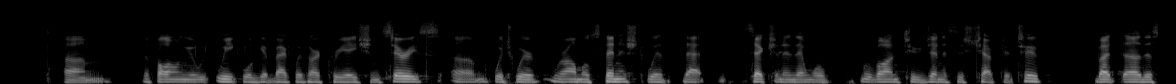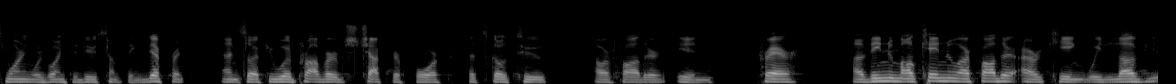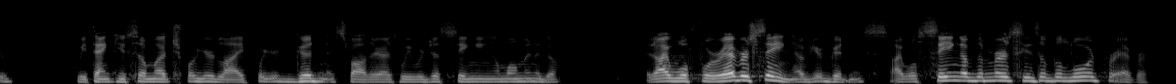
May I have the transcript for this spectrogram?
um, the following week, we'll get back with our creation series, um, which we're, we're almost finished with that section. And then we'll move on to Genesis chapter 2. But uh, this morning we're going to do something different. And so, if you would, Proverbs chapter 4, let's go to our Father in prayer. Avinu Malkenu, our Father, our King, we love you. We thank you so much for your life, for your goodness, Father, as we were just singing a moment ago. That I will forever sing of your goodness. I will sing of the mercies of the Lord forever.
